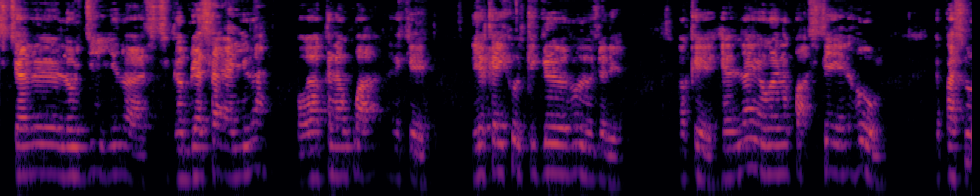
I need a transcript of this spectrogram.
secara logik je lah, kebiasaan je lah. Orang akan nampak, okay. Dia akan ikut tiga rule tadi. Okay, headline orang nampak stay at home. Lepas tu,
